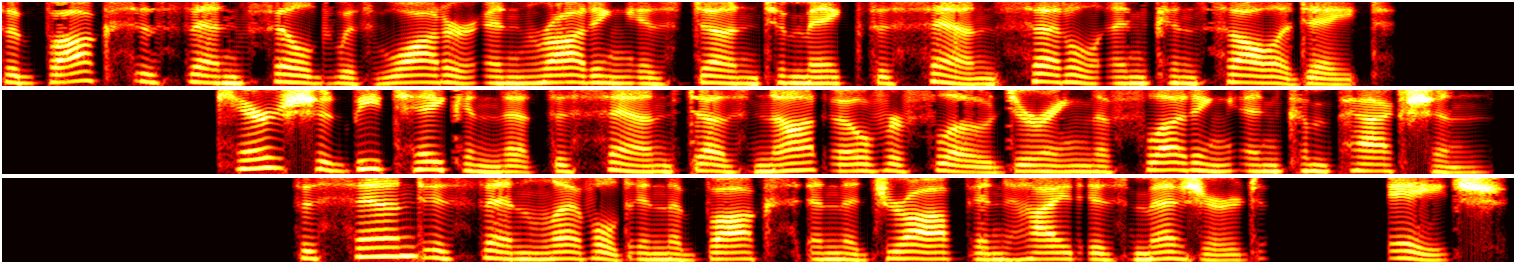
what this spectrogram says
The box is then filled with water and rodding is done to make the sand settle and consolidate. Care should be taken that the sand does not overflow during the flooding and compaction. The sand is then leveled in the box and the drop in height is measured, h,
